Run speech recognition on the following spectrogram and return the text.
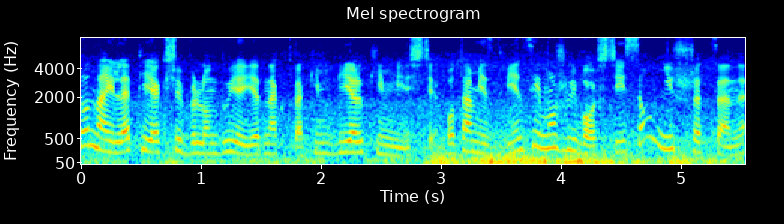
to najlepiej jak się wyląduje jednak w takim wielkim mieście, bo tam jest więcej możliwości, są niższe ceny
